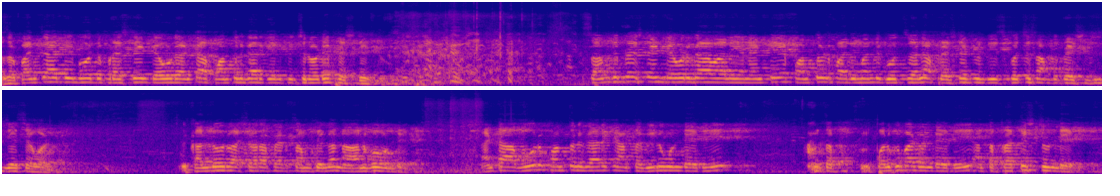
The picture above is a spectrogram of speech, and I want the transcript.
అసలు పంచాయతీ బోర్డు ప్రెసిడెంట్ ఎవడు అంటే ఆ పంతులు గారు గెలిపించినోడే ప్రెసిడెంట్. సమితి ప్రెసిడెంట్ ఎవరు కావాలి అని అంటే పంతులు పది మంది కూర్చొని ఆ ప్రెసిడెంట్ని తీసుకొచ్చి సమితి ప్రెసిడెంట్ చేసేవాడు. కల్లూరు అశ్వరాపేట సమితిలో నా అనుభవం ఉండేది. అంటే ఆ ఊరు పంతులు గారికి అంత విలువ ఉండేది. అంత పలుకుబడి ఉండేది అంత ప్రతిష్ఠ ఉండేది.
